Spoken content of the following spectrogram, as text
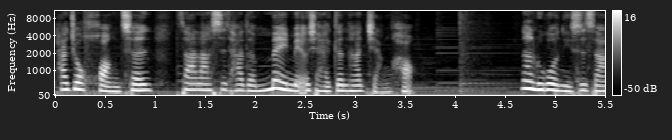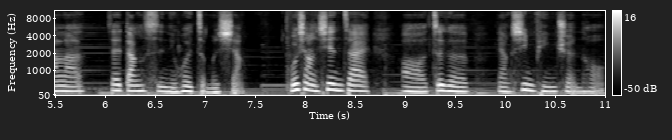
他就谎称莎拉是他的妹妹，而且还跟他讲好。那如果你是莎拉，在当时你会怎么想？我想现在啊，这个两性平权哦，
